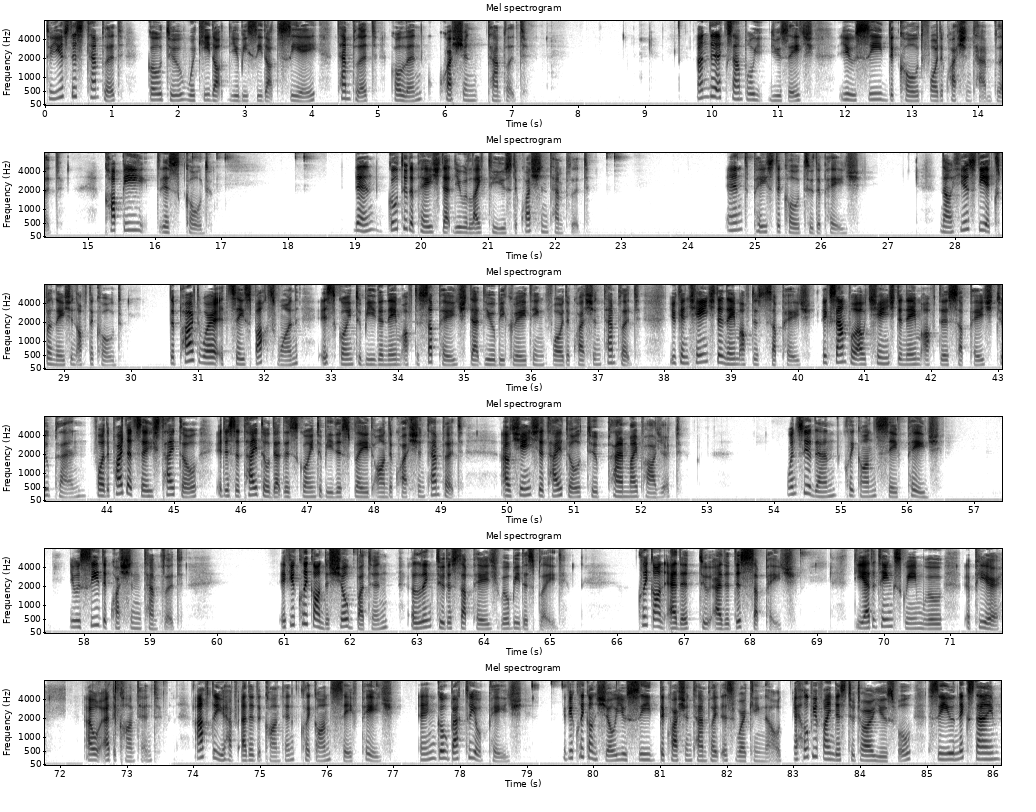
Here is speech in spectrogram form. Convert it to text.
To use this template, go to wiki.ubc.ca template colon question template. Under example usage, you see the code for the question template. Copy this code. Then go to the page that you would like to use the question template and paste the code to the page. Now here's the explanation of the code. The part where it says box 1 is going to be the name of the subpage that you'll be creating for the question template. You can change the name of the subpage. For example, I'll change the name of this subpage to plan. For the part that says title, it is the title that is going to be displayed on the question template. I'll change the title to plan my project. Once you're done, click on Save Page. You will see the question template. If you click on the Show button, a link to the subpage will be displayed. Click on Edit to edit this subpage. The editing screen will appear. I will add the content. After you have added the content, click on Save Page and go back to your page. If you click on show, you see the question template is working now. I hope you find this tutorial useful. See you next time.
